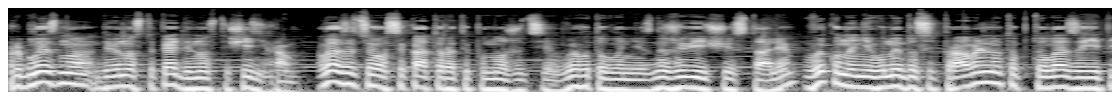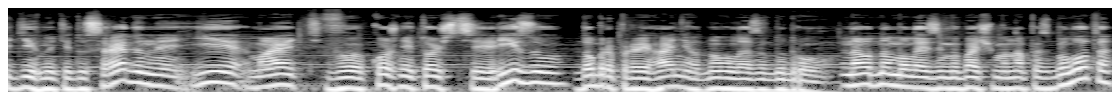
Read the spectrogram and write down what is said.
приблизно 95-96 грам. Леза цього секатора типу ножиці виготовлені з нержавіючої сталі. Виконані вони досить правильно, тобто леза є підігнуті до середини і мають в кожній точці різу добре прилягання одного леза до другого. На одному лезі ми бачимо напис Белота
